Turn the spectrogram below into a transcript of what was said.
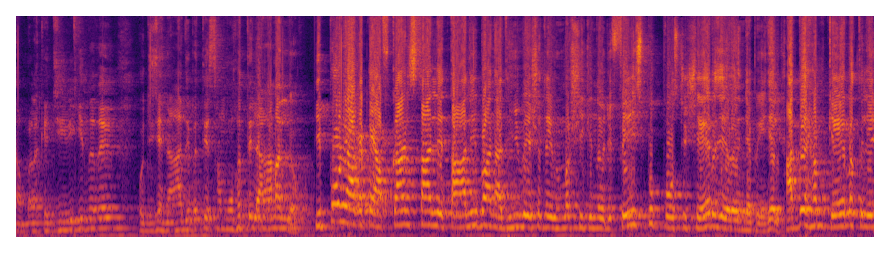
നമ്മളൊക്കെ ജീവിക്കുന്നത് ഒരു ജനാധിപത്യ സമൂഹത്തിലാണല്ലോ. ഇപ്പോഴാകട്ടെ അഫ്ഗാനിസ്ഥാനിലെ താലിബാൻ അധിനിവേശത്തെ വിമർശിക്കുന്ന ഒരു ഫേസ്ബുക്ക് പോസ്റ്റ് ഷെയർ ചെയ്തതിന്റെ പേരിൽ അദ്ദേഹം കേരളത്തിലെ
